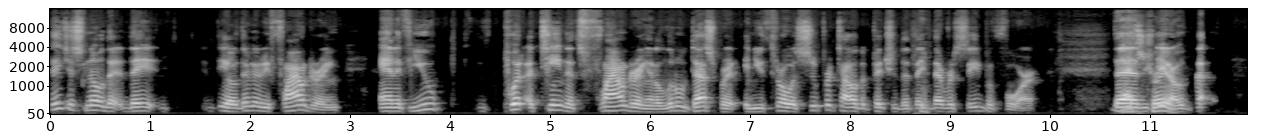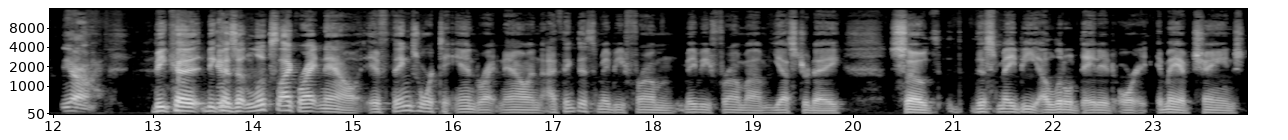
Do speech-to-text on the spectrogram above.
they just know that they, you know, they're going to be floundering. And if you put a team that's floundering and a little desperate, and you throw a super talented pitcher that they've never seen before, then That's true. you know, that, yeah, because because it looks like right now if things were to end right now and i think this may be from maybe from um, yesterday so th- this may be a little dated or it, it may have changed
